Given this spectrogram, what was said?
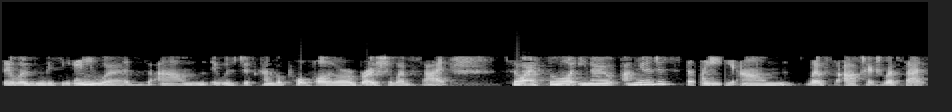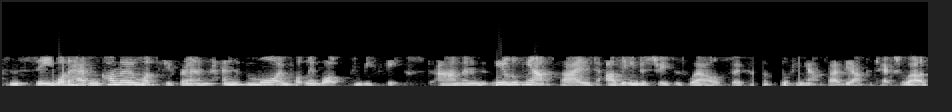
there was missing any words. Um, it was just kind of a portfolio or a brochure website. So I thought, you know, I'm going to just study um, web, architecture websites and see what they have in common, what's different, and, and more importantly, what can be fixed. Um, and you know, looking outside into other industries as well. So kind of looking outside the architecture world.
